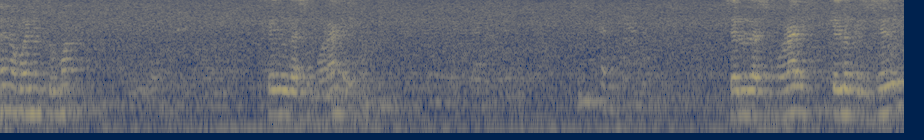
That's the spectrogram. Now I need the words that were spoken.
o bueno tumor? Células humorales, ¿no? Células humorales. ¿Qué es lo que sucede?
